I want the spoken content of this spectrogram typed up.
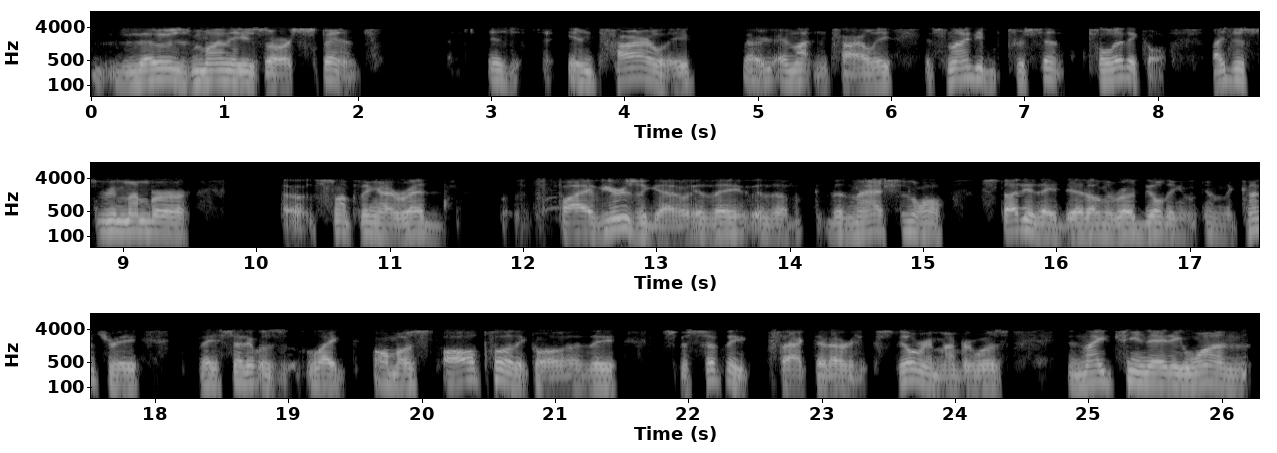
those monies are spent is entirely, and not entirely, it's 90% political. I just remember uh, something I read five years ago. They, the, the national study they did on the road building in the country, they said it was like almost all political. The specific fact that I still remember was in 1981,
